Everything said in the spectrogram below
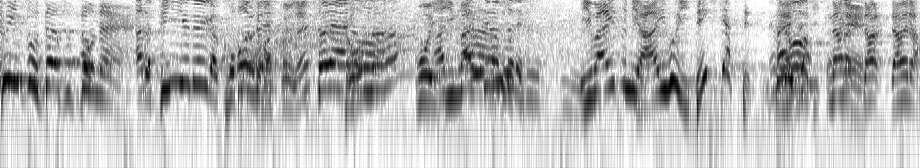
クイズを出すゾナあの DNA が拒んでますそうね。それあのもう今あいつの人です。今泉はああいうふうにできちゃって。るねなんかだダメだ。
